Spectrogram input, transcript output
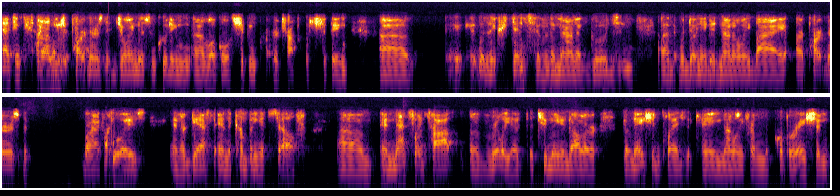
I think uh, we had partners that joined us, including uh, local shipping partner, Tropical Shipping. Uh, it, it was extensive the amount of goods and uh, that were donated not only by our partners but by our employees and our guests and the company itself. Um, and that's on top of really a, a $2 million donation pledge that came not only from the corporation,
